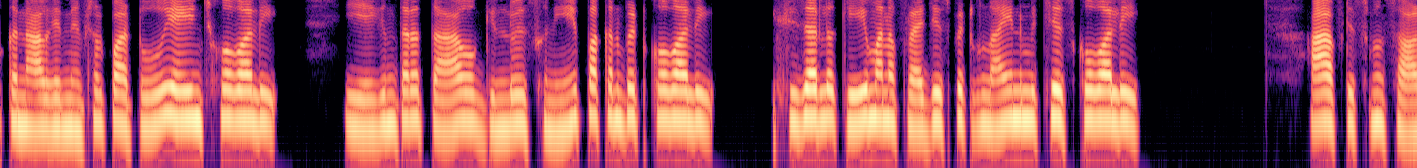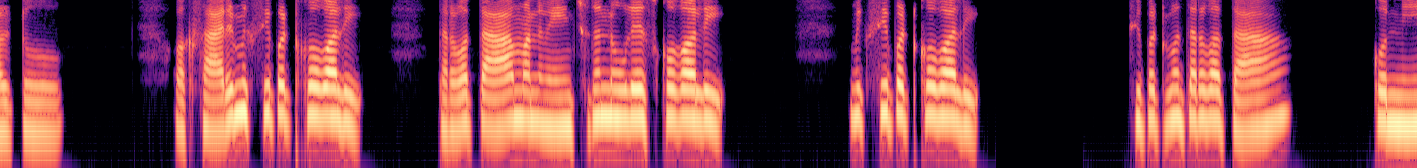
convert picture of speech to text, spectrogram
ఒక 4, 5 నిమిషాల పాటు వేయించుకోవాలి వేగిన తర్వాత ఒక గిన్నెలో వేసుకుని పక్కన పెట్టుకోవాలి. మిక్సీ జార్‌లోకి మనం ఫ్రై చేసి పెట్టుకున్న ఎండుమిర్చి వేసుకోవాలి హాఫ్ టీ స్పూన్ సాల్టు. ఒకసారి మిక్సీ పట్టుకోవాలి. తర్వాత మనం వేయించుకున్న నువ్వులు వేసుకోవాలి మిక్సీ పట్టుకోవాలి. మిక్సీ పట్టుకున్న తర్వాత కొన్ని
